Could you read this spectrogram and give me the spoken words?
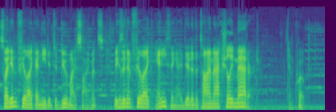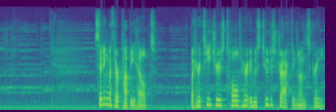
So I didn't feel like I needed to do my assignments because I didn't feel like anything I did at the time actually mattered. End quote. Sitting with her puppy helped, but her teachers told her it was too distracting on screen.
